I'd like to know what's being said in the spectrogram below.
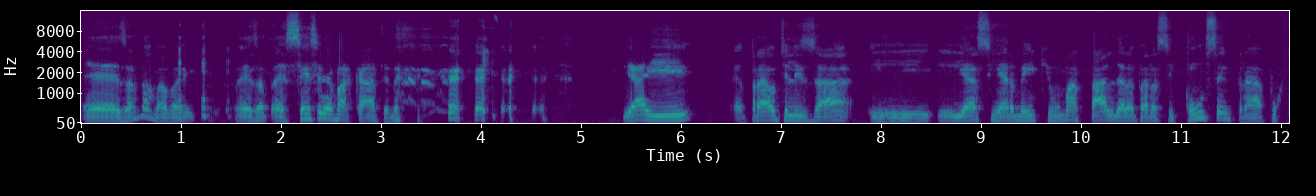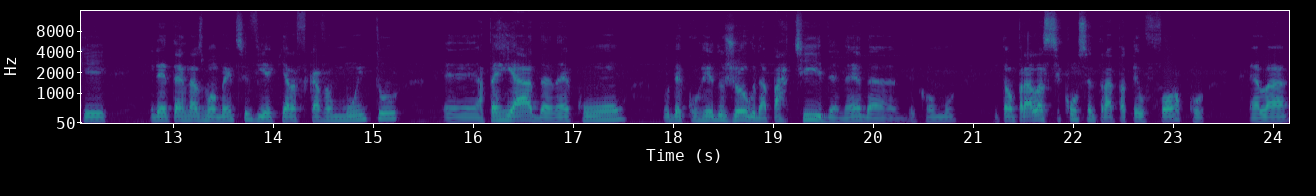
É, exatamente. É, é essência de abacate, né? e aí, para utilizar, e, e assim, era meio que um atalho dela para ela se concentrar, porque em determinados momentos se via que ela ficava muito é, aperreada, né, com o decorrer do jogo, da partida, né, da, de como... Então, para ela se concentrar, para ter o foco, ela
